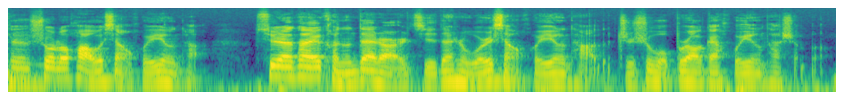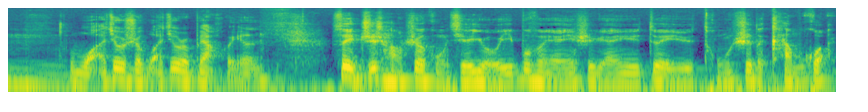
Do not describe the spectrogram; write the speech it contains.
他说的话我想回应他，虽然他也可能戴着耳机，但是我是想回应他的，只是我不知道该回应他什么。嗯，我就是我就是不想回应你，所以职场社恐其实有一部分原因是源于对于同事的看不惯，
